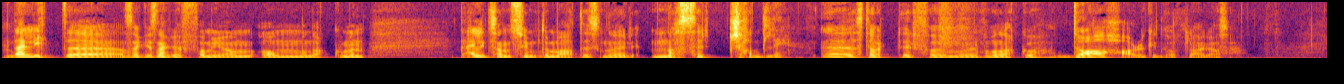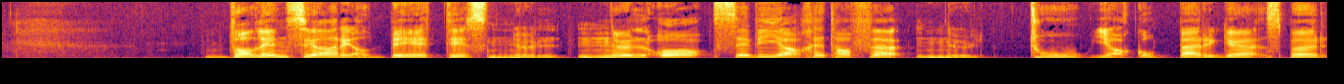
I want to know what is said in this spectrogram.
Det er litt uh, Altså, jeg skal ikke snakke for mye om, om Monaco, men Det er litt sånn symptomatisk når Nasser Chadli uh, starter for, for Monaco. Da har du ikke et godt lag, altså. Valencia Real Betis 0-0 og Sevilla Getafe 0-2. Jakob Berge spør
